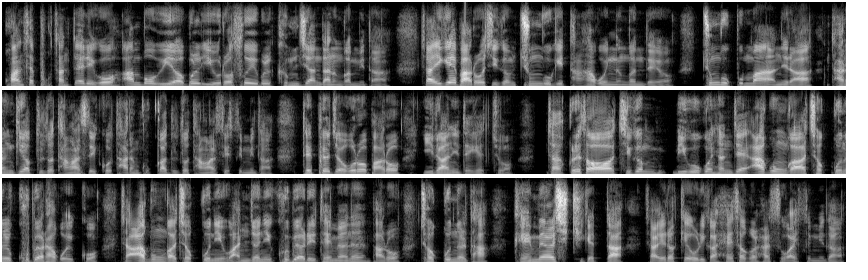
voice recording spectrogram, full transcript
관세 폭탄 때리고 안보 위협을 이유로 수입을 금지한다는 겁니다. 자, 이게 바로 지금 중국이 당하고 있는 건데요. 중국뿐만 아니라 다른 기업들도 당할 수 있고 다른 국가들도 당할 수 있습니다. 대표적으로 바로 이란이 되겠죠. 자, 그래서 지금 미국은 현재 아군과 적군을 구별하고 있고, 자, 아군과 적군이 완전히 구별이 되면은 바로 적군을 다 괴멸시키겠다. 자, 이렇게 우리가 해석을 할 수가 있습니다.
